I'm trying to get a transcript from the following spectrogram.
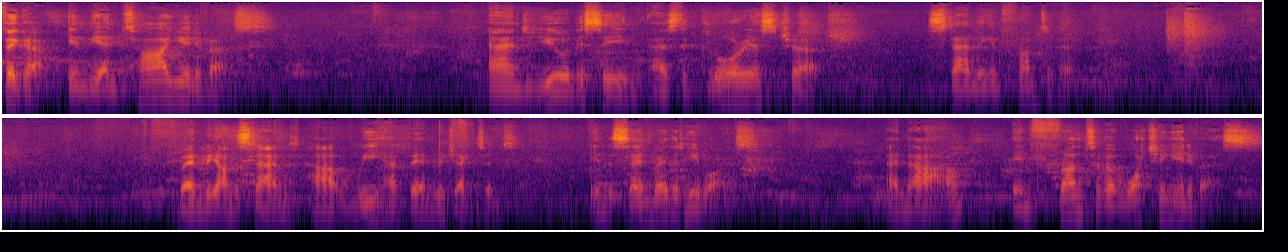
figure in the entire universe. And you will be seen as the glorious church standing in front of him. When we understand how we have been rejected in the same way that he was. And now, in front of a watching universe,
